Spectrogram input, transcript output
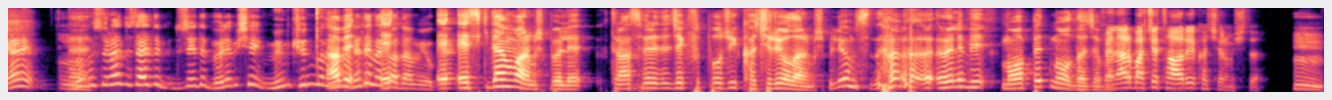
Yani Evet. profesyonel düzeyde, düzeyde böyle bir şey mümkün mü? Abi, ne demek e- adam yok? E, eskiden varmış böyle transfer edilecek futbolcuyu kaçırıyorlarmış biliyor musun? Öyle bir muhabbet mi oldu acaba? Fenerbahçe Tarık'ı kaçırmıştı. Hmm.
